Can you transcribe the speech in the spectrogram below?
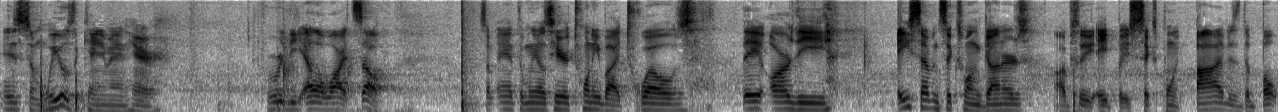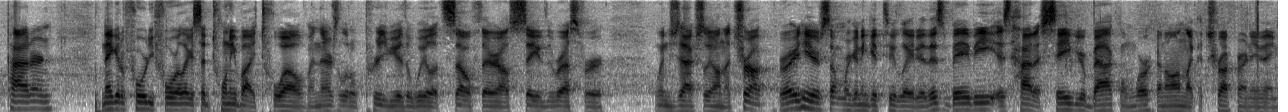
is some wheels that came in here for the LLY itself. Some Anthem wheels here, 20 by 12s. They are the A761 Gunners Obviously 8 by 6.5 is the bolt pattern. Negative 44, like I said, 20 by 12. And there's a little preview of the wheel itself there. I'll save the rest for when she's actually on the truck. Right here is something we're gonna get to later. This baby is how to save your back when working on like a truck or anything,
